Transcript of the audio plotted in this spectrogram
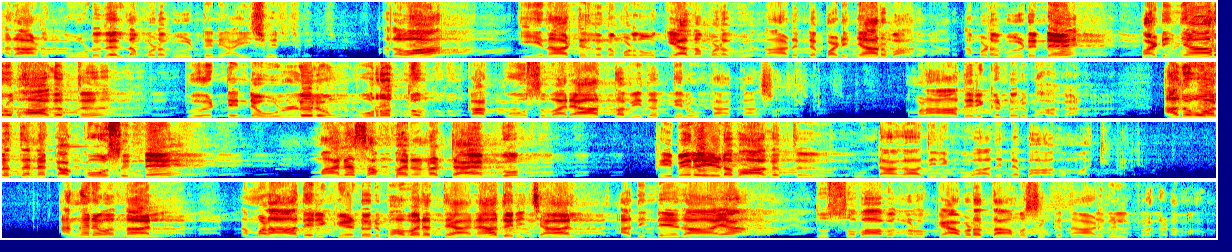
അതാണ് കൂടുതൽ നമ്മുടെ വീട്ടിന് ഐശ്വര്യം. അഥവാ ഈ നാട്ടിൽ നിന്ന് നമ്മൾ നോക്കിയാൽ നമ്മുടെ നാടിന്റെ പടിഞ്ഞാറ് ഭാഗം നമ്മുടെ വീടിന്റെ പടിഞ്ഞാറ് ഭാഗത്ത് വീട്ടിന്റെ ഉള്ളിലും പുറത്തും കക്കൂസ് വരാത്ത വിധത്തിൽ ഉണ്ടാക്കാൻ ശ്രദ്ധിക്കുക നമ്മൾ ആദരിക്കേണ്ട ഒരു ഭാഗമാണ്. അതുപോലെ തന്നെ കക്കൂസിന്റെ മലസംഭരണ ടാങ്കും കിബിലയുടെ ഭാഗത്ത് ഉണ്ടാകാതിരിക്കുക അതിന്റെ ഭാഗം മാറ്റിക്കളയും. അങ്ങനെ വന്നാൽ നമ്മൾ ആദരിക്കേണ്ട ഒരു ഭവനത്തെ അനാദരിച്ചാൽ അതിന്റെതായ ദുസ്വഭാവങ്ങളൊക്കെ അവിടെ താമസിക്കുന്ന ആളുകളിൽ പ്രകടമാകും.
